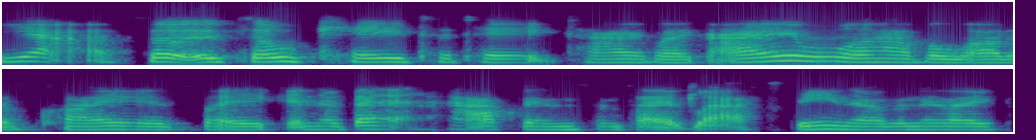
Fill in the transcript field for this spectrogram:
Yeah, so it's okay to take time. Like I will have a lot of clients, like an event happened since I'd last seen them, and they're like,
